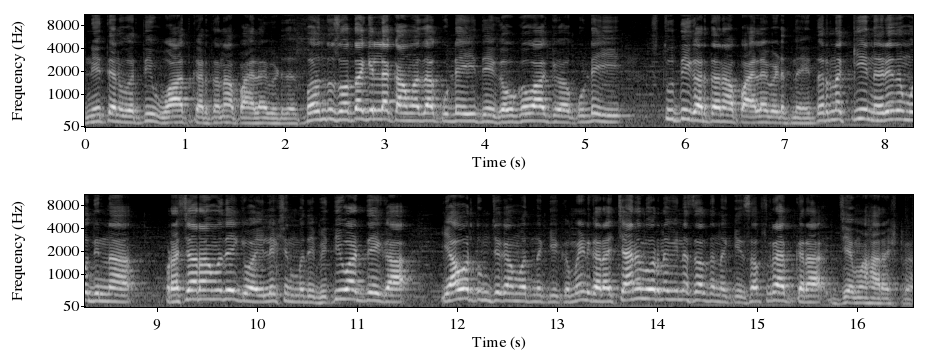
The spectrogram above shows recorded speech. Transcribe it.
नेत्यांवरती वाद करताना पाहायला भेटतात. परंतु स्वतः केलेल्या कामाचा कुठेही ते गवगवा किंवा कुठेही स्तुती करताना पाहायला भेटत नाही. तर नक्की नरेंद्र मोदींना प्रचारामध्ये किंवा इलेक्शनमध्ये भीती वाटते का? यावर तुमचे काय मत नक्की कमेंट करा. चॅनलवर नवीन असाल तर नक्की सबस्क्राईब करा. जय महाराष्ट्र.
